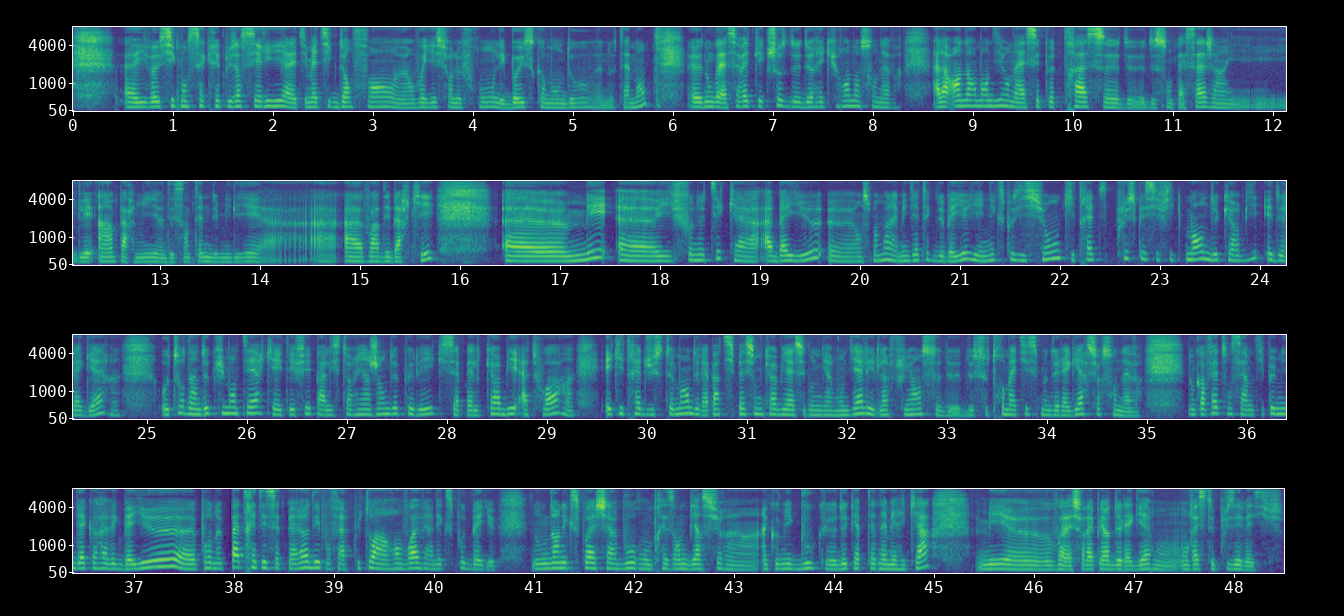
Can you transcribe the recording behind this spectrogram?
Euh, il va aussi consacrer plusieurs séries à la thématique d'enfants envoyés sur le front, les Boys Commando notamment. donc voilà, ça va être quelque chose de, récurrent dans son œuvre. Alors en Normandie, on a assez peu de traces de, son passage. Hein. Il, est un parmi des centaines de milliers à, avoir débarqué. Mais il faut noter qu'à Bayeux, en ce moment à la médiathèque de Bayeux, il y a une exposition qui traite plus spécifiquement de Kirby et de la guerre, autour d'un documentaire qui a été fait par l'historien Jean Depelé, qui s'appelle Kirby at War, et qui traite justement de la participation de Kirby à la Seconde Guerre mondiale et de l'influence de, ce traumatisme de la guerre sur son œuvre. Donc en fait, on s'est un petit peu mis d'accord avec Bayeux euh, pour ne pas traiter cette période et pour faire plutôt un renvoi vers l'expo de Bayeux. Donc dans l'expo à Cherbourg, on présente bien sûr un, comic book de Captain America, mais euh, voilà, sur la période de la guerre, on reste plus évasif.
